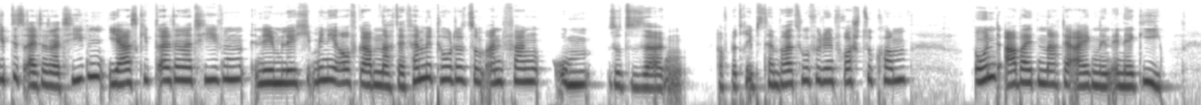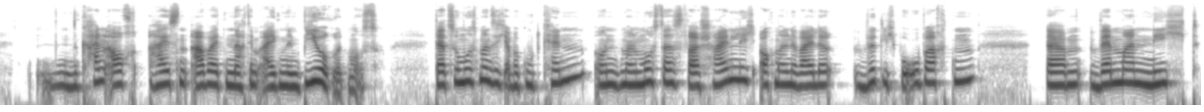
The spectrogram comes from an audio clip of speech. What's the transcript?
Gibt es Alternativen? Ja, es gibt Alternativen, nämlich Mini-Aufgaben nach der FEM-Methode zum Anfang, um sozusagen auf Betriebstemperatur für den Frosch zu kommen und Arbeiten nach der eigenen Energie. Kann auch heißen Arbeiten nach dem eigenen Biorhythmus. Dazu muss man sich aber gut kennen und man muss das wahrscheinlich auch mal eine Weile wirklich beobachten ähm, wenn man nicht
